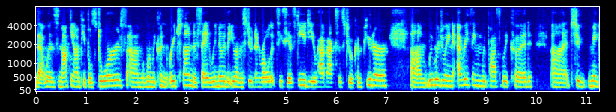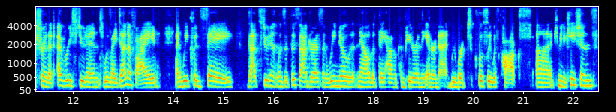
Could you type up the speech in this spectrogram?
that was knocking on people's doors um, when we couldn't reach them to say, We know that you have a student enrolled at CCSD. Do you have access to a computer? Um, we were doing everything we possibly could uh, to make sure that every student was identified and we could say, that student lives at this address and we know that now that they have a computer and the internet. We worked closely with cox uh, communications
